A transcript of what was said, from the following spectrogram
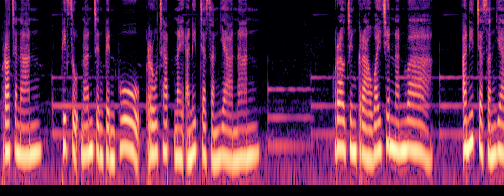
เพราะฉะนั้น ภิกษุนั้นจึงเป็นผู้รู้ชัดในอนิจจสัญญานั้น เราจึงกล่าวไว้เช่นนั้นว่าอนิจจสัญญา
